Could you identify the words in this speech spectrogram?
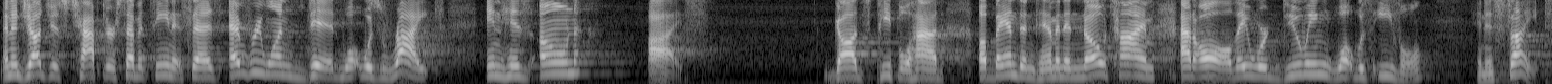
And in Judges chapter 17, it says, Everyone did what was right in his own eyes. God's people had abandoned him, and in no time at all, they were doing what was evil in his sight.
